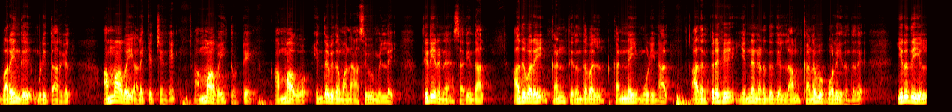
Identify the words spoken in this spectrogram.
வரைந்து முடித்தார்கள். அம்மாவை அழைக்கச் சென்றேன். அம்மாவை தொட்டேன். அம்மாவோ எந்தவிதமான அசைவும் இல்லை. திடீரென சரிந்தாள். அதுவரை கண் திறந்தவள் கண்ணை மூடினாள். அதன் பிறகு என்ன நடந்ததெல்லாம் கனவு போல இருந்தது. இறுதியில்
